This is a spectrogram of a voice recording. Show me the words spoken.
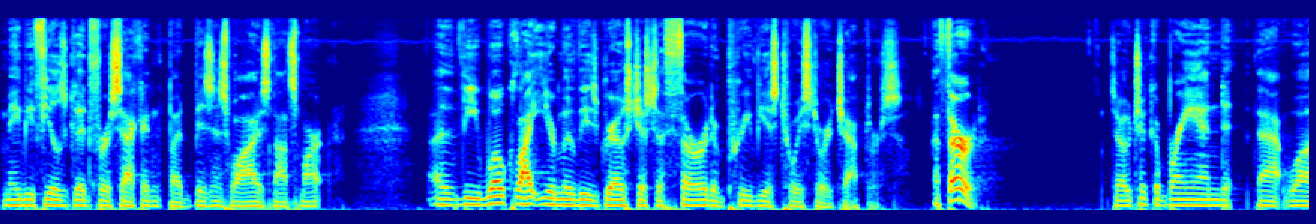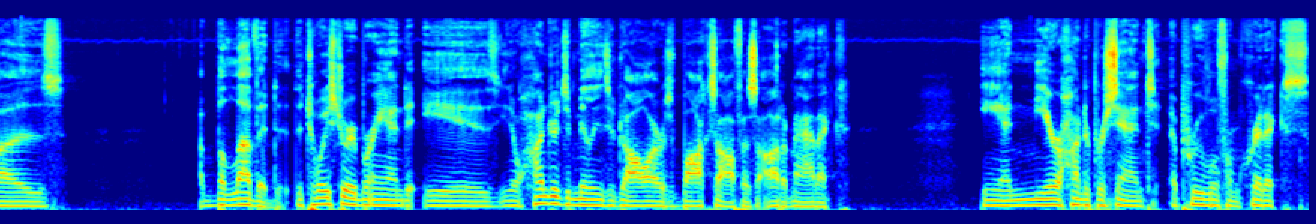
Maybe feels good for a second, but business wise, not smart. Uh, the woke Lightyear movies grossed just a third of previous Toy Story chapters. A third. So it took a brand that was beloved. The Toy Story brand is, you know, hundreds of millions of dollars box office automatic and near 100% approval from critics,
